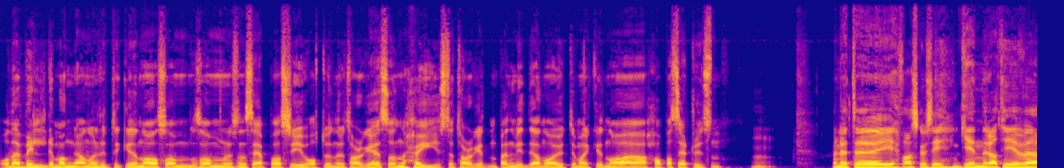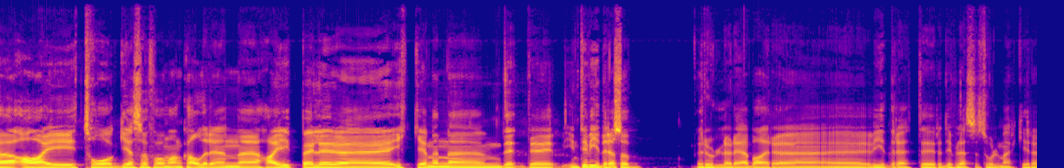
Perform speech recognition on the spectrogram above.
Og det er veldig mange analytikere nå som, som liksom ser på 700-800 targets, og den høyeste targeten på Nvidia nå ute i markedet nå har passert 1000. Mm. Men dette hva skal vi si, generative AI-toget, så får man kalle det en eh, hype eller eh, ikke. Men eh, det, det, inntil videre så ruller det bare videre etter de fleste solmerker.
